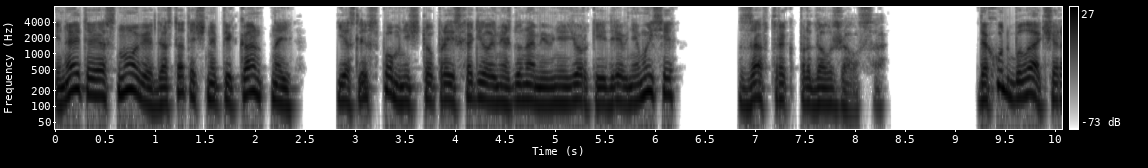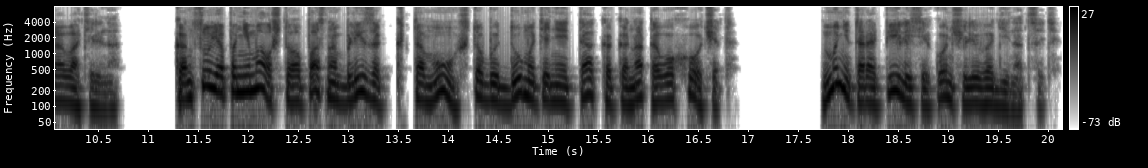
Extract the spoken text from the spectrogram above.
И на этой основе, достаточно пикантной, если вспомнить, что происходило между нами в Нью-Йорке и Древнем Исе, завтрак продолжался. Дохуд была очаровательна. К концу я понимал, что опасно близок к тому, чтобы думать о ней так, как она того хочет. Мы не торопились и кончили в одиннадцать.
